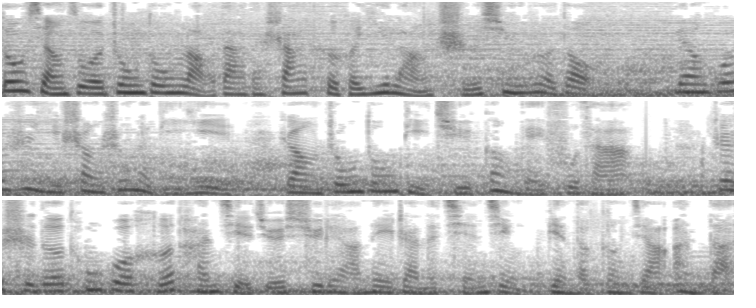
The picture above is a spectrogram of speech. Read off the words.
都想做中东老大的沙特和伊朗持续恶斗，两国日益上升的敌意让中东地区更为复杂，这使得通过和谈解决叙利亚内战的前景变得更加暗淡。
